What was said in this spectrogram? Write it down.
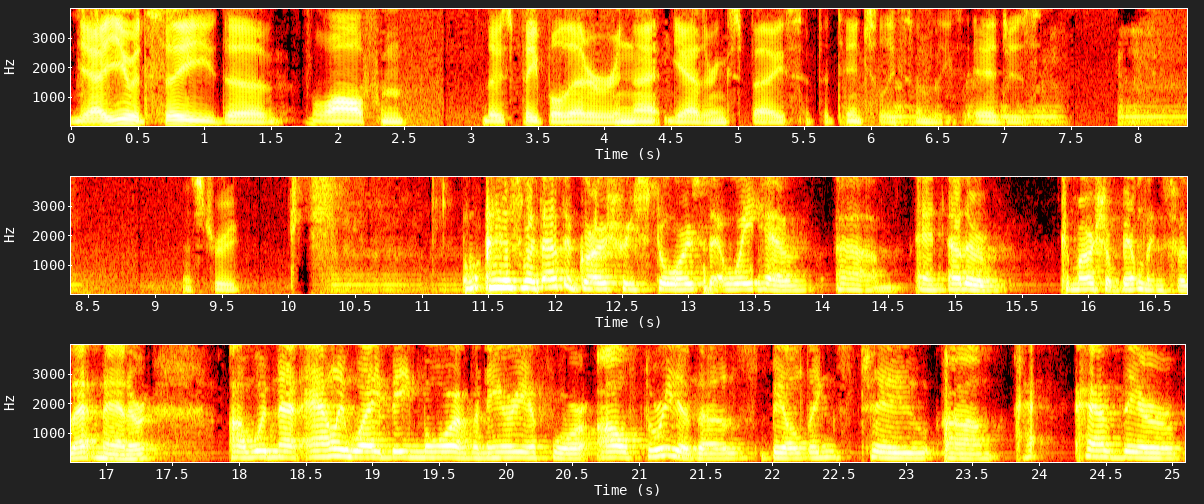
yeah, you would see the wall from those people that are in that gathering space and potentially some of these edges. That's true. As with other grocery stores that we have, um, and other commercial buildings for that matter, uh, wouldn't that alleyway be more of an area for all three of those buildings to, um, ha- have their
